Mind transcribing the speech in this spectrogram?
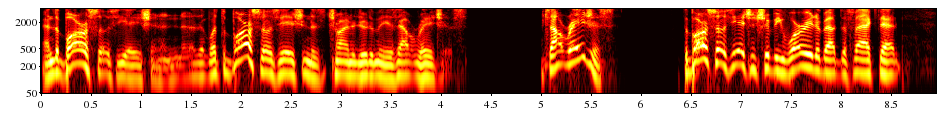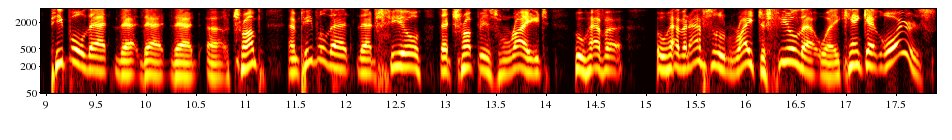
and the bar association. And uh, what the bar association is trying to do to me is outrageous. It's outrageous. The bar association should be worried about the fact that people that that that that uh, Trump and people that that feel that Trump is right, who have a who have an absolute right to feel that way, can't get lawyers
